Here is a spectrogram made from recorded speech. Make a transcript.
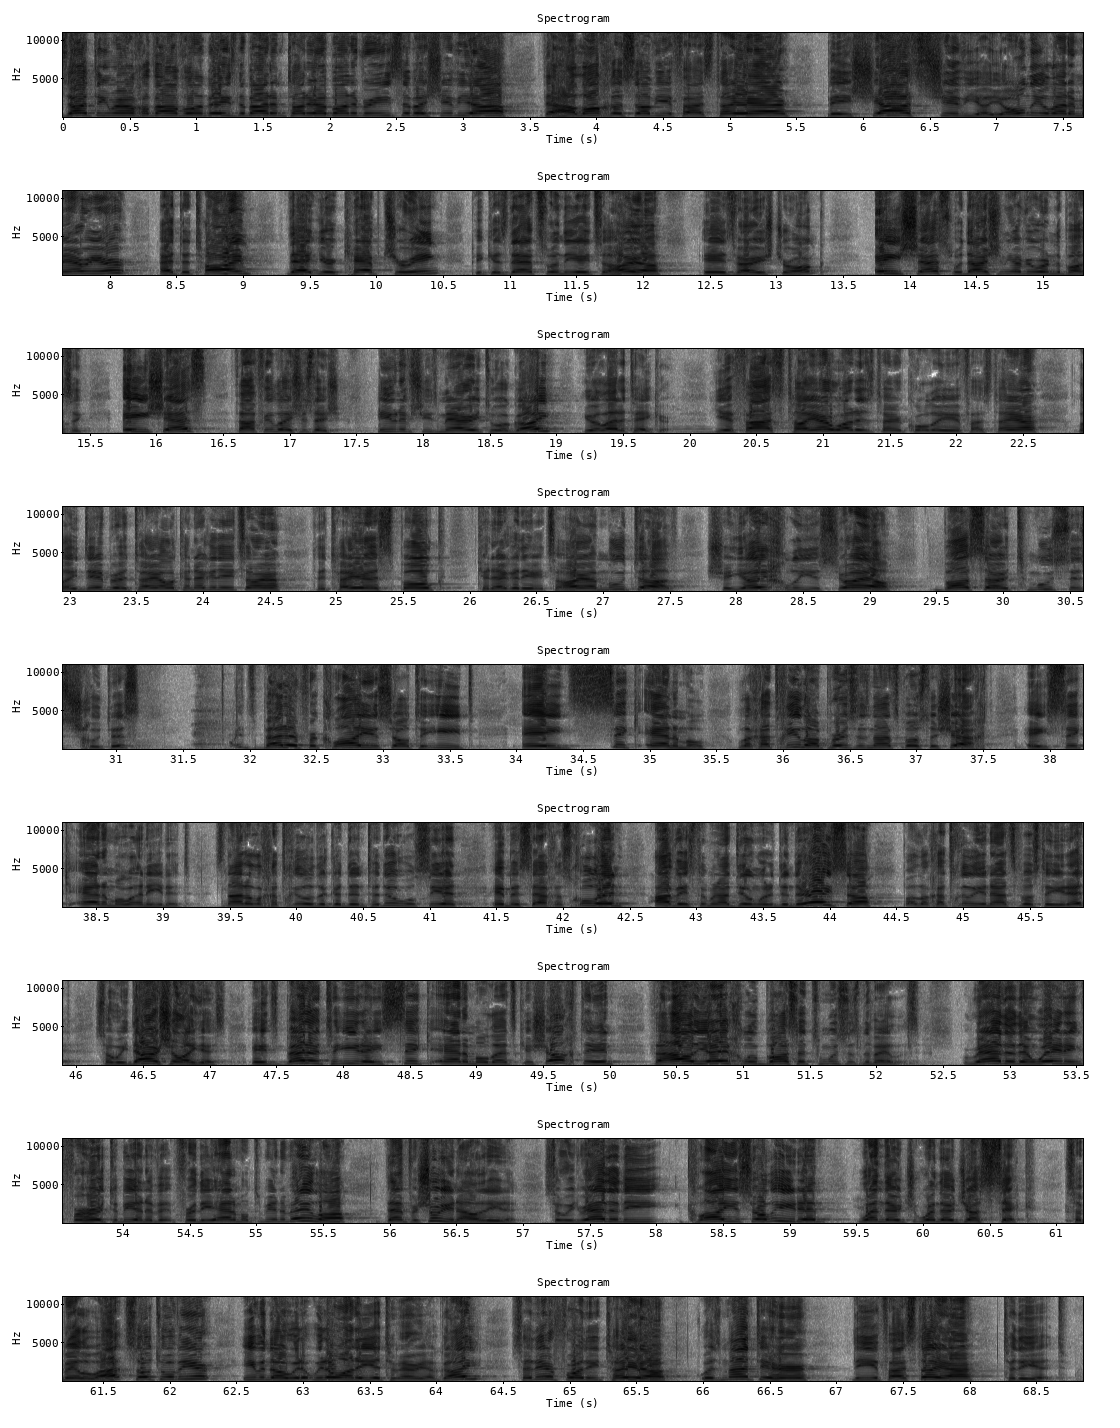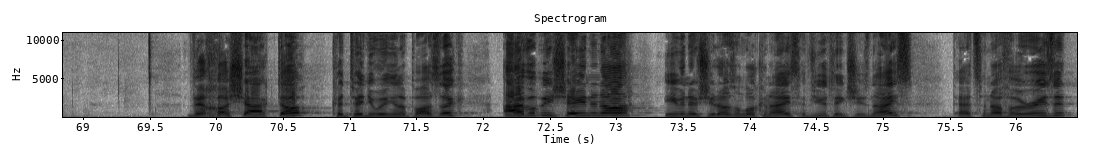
Zating Merachavav and Beis the bottom Tari Abana Verisa Bashivya, the halachas of Yifas Tayer, Bishas Shivya. You only let to marry her at the time that you're capturing, because that's when the Yitzhahara is very strong. Eishes, we're dashing everywhere in the pasuk. Fafil Even if she's married to a guy, you're allowed to take her. Yefas Tayar. What is Tayar called? Yefas Tayar. Leidibra Tayar Yitzhahara. The Tayar spoke Keneged Yitzhahara. Mutav Sheyoichlu Yisrael Basar Tmusis Shchutis. It's better for Klal Yisrael to eat a sick animal. Lechatchila, a person is not supposed to shecht a sick animal and eat it. It's not a lechatchila the gadin to do. We'll see it in Meseches Chulin. Obviously, we're not dealing with a din deraisa, but lechatchila you're not supposed to eat it. So we darsha like this: It's better to eat a sick animal that's geshachtin v'al yeichlu basa tmusas nevelis. Rather than waiting for her to be an, for the animal to be an avela, then for sure you're not allowed to eat it. So we'd rather the klal yisrael eat it when they're when they're just sick. So what? So to over here, even though we don't, we don't want to eat to marry a guy, so therefore the Torah was meant to her the fastayar to the yid. V'chashakta, continuing in the pasuk, Aval b'sheinina, even if she doesn't look nice, if you think she's nice, that's enough of a reason.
